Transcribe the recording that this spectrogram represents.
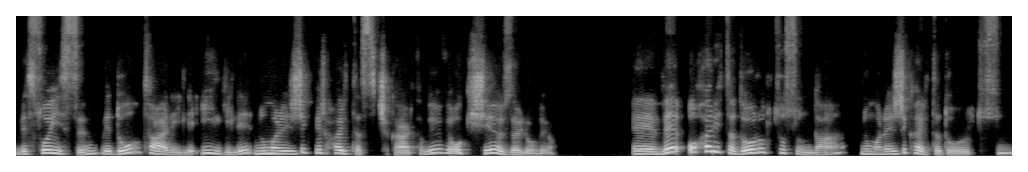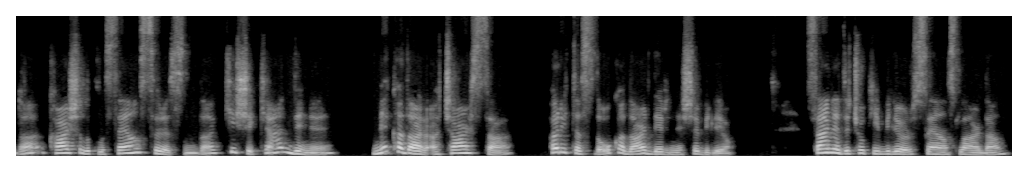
ve soy isim ve doğum tarihiyle ilgili numarolojik bir haritası çıkartılıyor ve o kişiye özel oluyor. E, ve o harita doğrultusunda, numarolojik harita doğrultusunda karşılıklı seans sırasında kişi kendini ne kadar açarsa haritası da o kadar derinleşebiliyor. Senle de çok iyi biliyoruz seanslardan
